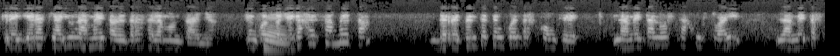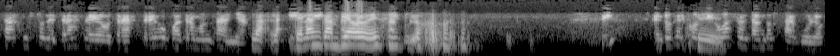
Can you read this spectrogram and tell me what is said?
creyera que hay una meta detrás de la montaña. En cuanto llegas a esa meta, de repente te encuentras con que la meta no está justo ahí, la meta está justo detrás de otras tres o cuatro montañas. La, que la han cambiado de sitio. ¿Sí? Entonces continúa saltando obstáculos.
